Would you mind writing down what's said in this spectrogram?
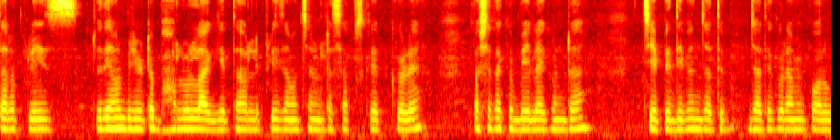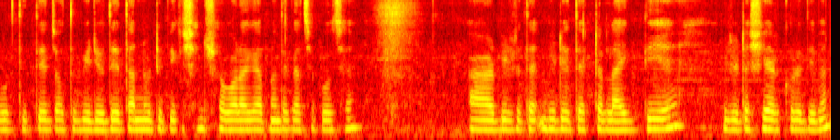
তারা প্লিজ যদি আমার ভিডিওটা ভালো লাগে, তাহলে প্লিজ আমার চ্যানেলটা সাবস্ক্রাইব করে পাশে থাকা বেল আইকনটা চেপে দিবেন, যাতে যাতে করে আমি পরবর্তীতে যত ভিডিও দিই, তার নোটিফিকেশান সবার আগে আপনাদের কাছে পৌঁছায়। আর ভিডিওতে ভিডিওতে একটা লাইক দিয়ে ভিডিওটা শেয়ার করে দিবেন।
